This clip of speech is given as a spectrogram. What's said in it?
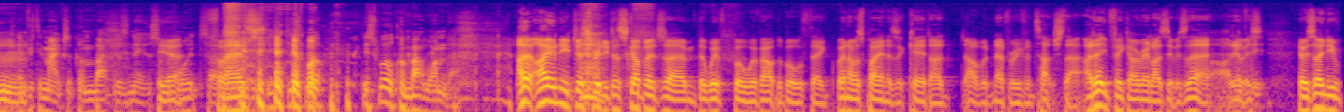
Mm. Everything makes a comeback, doesn't it? At some yeah. point, so Flares. This, this, will, this, will, come back one day. I, I only just really discovered um, the with ball without the ball thing when I was playing as a kid. I I would never even touch that. I don't think I realised it was there. Oh, it was it. it was only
